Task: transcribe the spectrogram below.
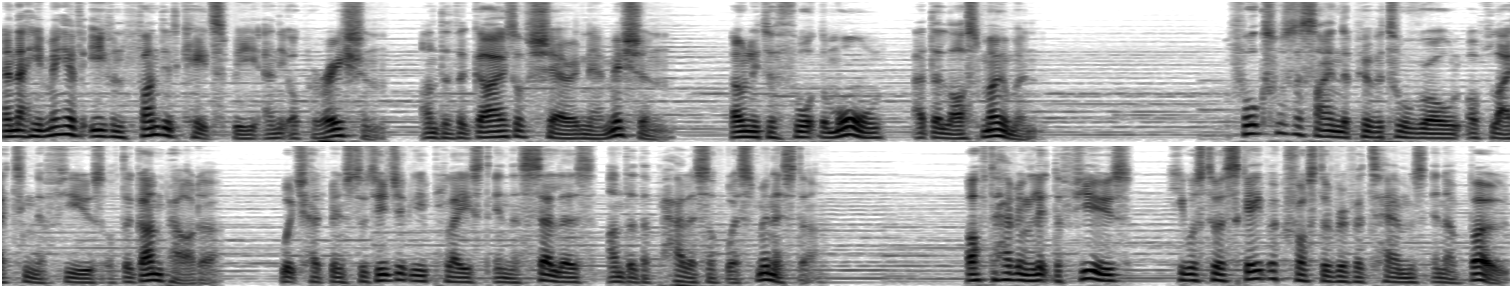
and that he may have even funded Catesby and the operation under the guise of sharing their mission, only to thwart them all at the last moment. Fawkes was assigned the pivotal role of lighting the fuse of the gunpowder, which had been strategically placed in the cellars under the Palace of Westminster. After having lit the fuse, he was to escape across the River Thames in a boat,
